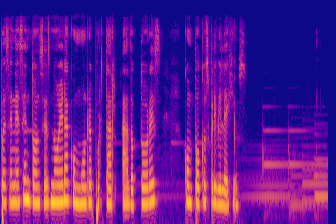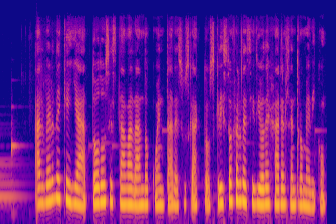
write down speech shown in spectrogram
pues en ese entonces no era común reportar a doctores con pocos privilegios. Al ver de que ya todos estaba dando cuenta de sus actos, Christopher decidió dejar el centro médico.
